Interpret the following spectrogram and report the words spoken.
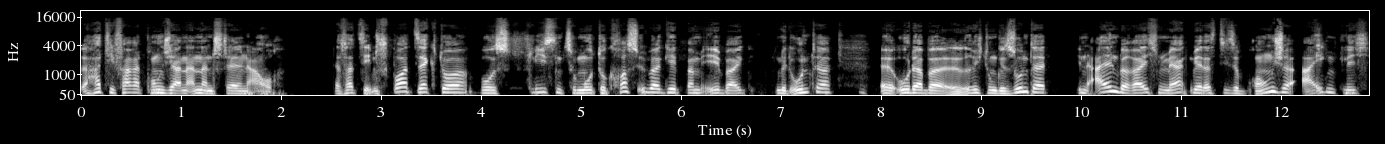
hat die Fahrradbranche an anderen Stellen auch. Das hat sie im Sportsektor, wo es fließend zum Motocross übergeht beim E-Bike mitunter, äh, oder bei Richtung Gesundheit. in allen Bereichen merken wir, dass diese Branche eigentlich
